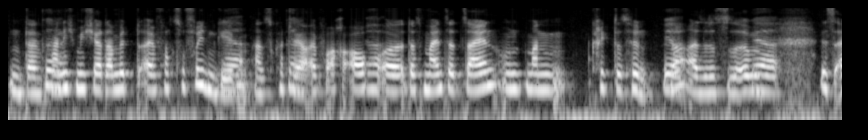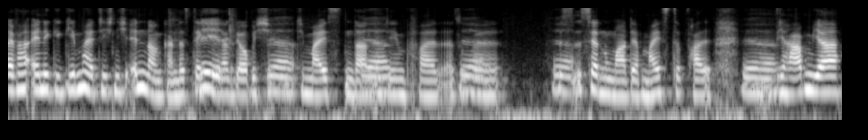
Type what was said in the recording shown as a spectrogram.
Und dann Ja. kann ich mich ja damit einfach zufrieden geben. Ja. Also es könnte Ja. ja, einfach auch Ja. äh, das Mindset sein und man kriegt das hin. Ja. Ne? Also das ähm, ist einfach eine Gegebenheit, die ich nicht ändern kann. Das denken Nee. ja, glaube ich, die meisten dann in dem Fall. Also weil Ja. es ist ja nun mal der meiste Fall. Ja. Wir haben ja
